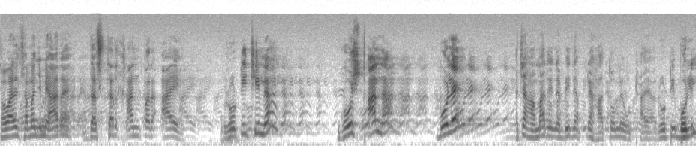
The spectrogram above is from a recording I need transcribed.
सवाल समझ में आ रहा है? दस्तर खान पर आए। रोटी थी ना? गोश्त था ना? बोले? अच्छा हमारे नबी ने अपने हाथों में उठाया। रोटी बोली?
